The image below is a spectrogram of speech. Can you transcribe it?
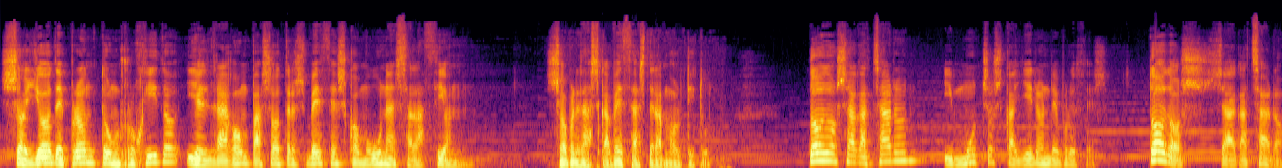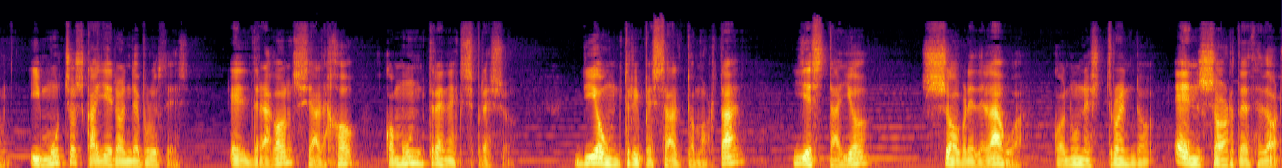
se oyó de pronto un rugido y el dragón pasó tres veces como una exhalación sobre las cabezas de la multitud. Todos se agacharon y muchos cayeron de bruces. Todos se agacharon y muchos cayeron de bruces. El dragón se alejó como un tren expreso, dio un triple salto mortal y estalló sobre del agua con un estruendo ensordecedor.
